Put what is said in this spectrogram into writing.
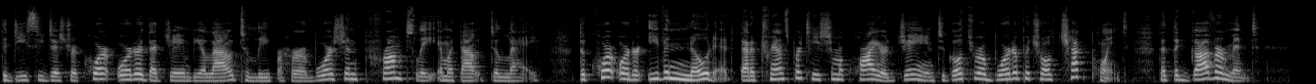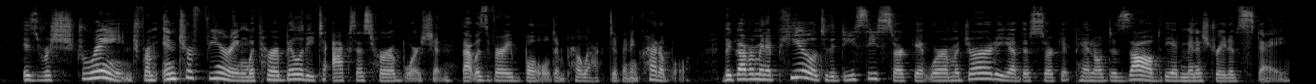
The D.C. District Court ordered that Jane be allowed to leave for her abortion promptly and without delay. The court order even noted that if transportation required Jane to go through a Border Patrol checkpoint, that the government is restrained from interfering with her ability to access her abortion. That was very bold and proactive and incredible. The government appealed to the D.C. Circuit, where a majority of the circuit panel dissolved the administrative stay.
